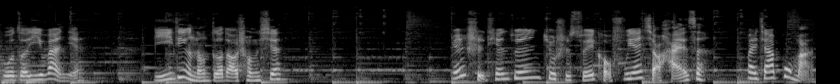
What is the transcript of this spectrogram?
多则一万年，一定能得到成仙。元始天尊就是随口敷衍小孩子，外加不满。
